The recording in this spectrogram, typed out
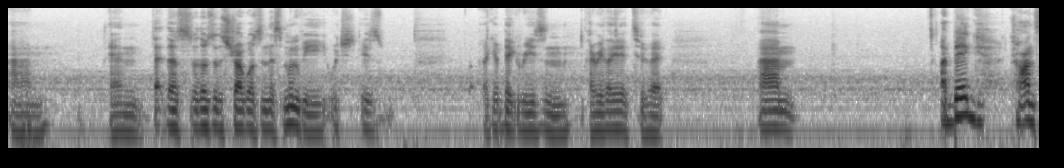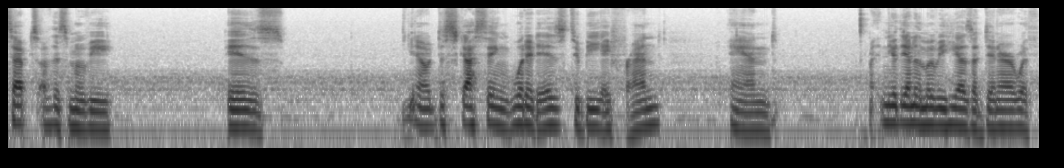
Um, and th- those those are the struggles in this movie, which is like a big reason I related to it. Um, a big concept of this movie is, you know, discussing what it is to be a friend and near the end of the movie, he has a dinner with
